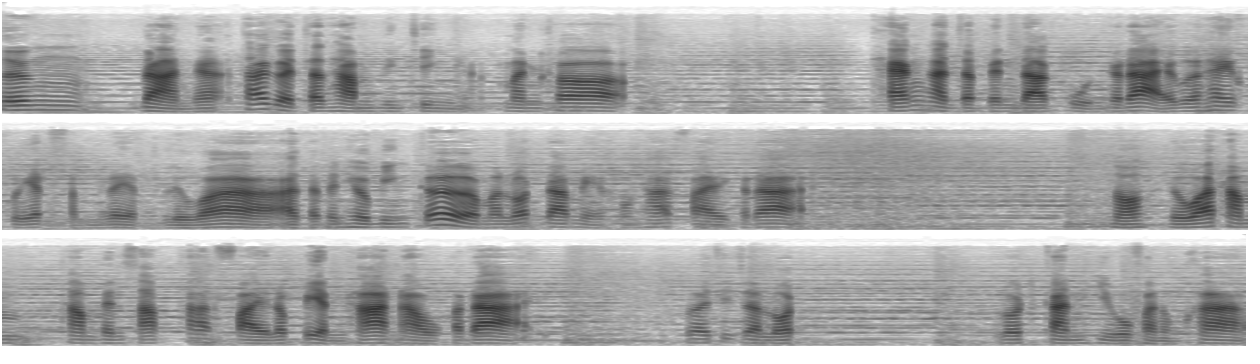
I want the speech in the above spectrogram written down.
ซึ่งด่านเนี้ยถ้าเกิดจะทำจริงๆอะมันก็แท้งอาจจะเป็นดากูนก็ได้เพื่อให้เควสสำเร็จ หรือว่าอาจจะเป็นเฮลบิงเกอร์มาลดดาเมจของธาตุไฟก็ได้เนาะหรือว่าทำทำเป็นซับธาตุไฟแล้วเปลี่ยนธาตุเอาก็ได้ เพื่อที่จะลดลดการฮิวฝั่งตรงข้าม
